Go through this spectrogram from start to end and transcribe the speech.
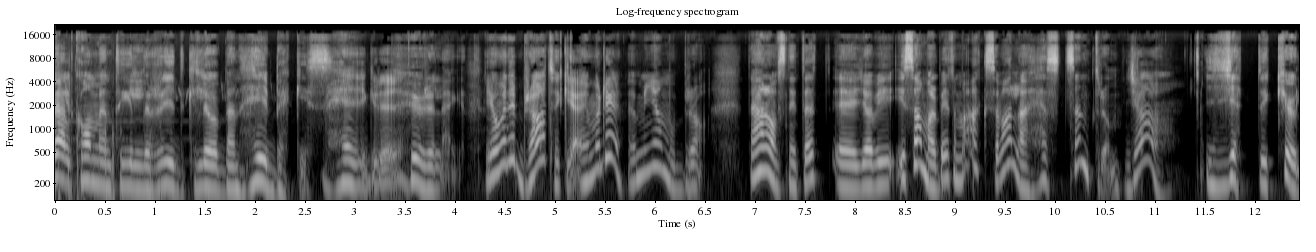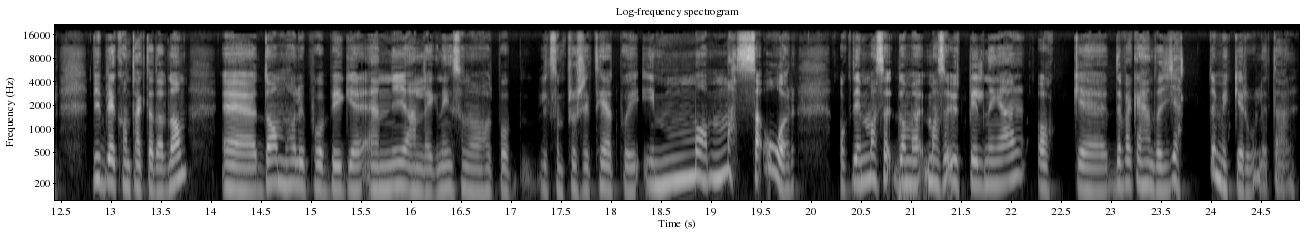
Välkommen till ridklubben. Hej Beckis. Hej Gry. Hur är läget? Jo men det är bra tycker jag. Hur mår du? Ja, men jag mår bra. Det här avsnittet eh, gör vi i samarbete med Axevalla hästcentrum. Ja. Jättekul. Vi blev kontaktade av dem. Eh, de håller på att bygga en ny anläggning som de har hållit på liksom projekterat på i, i ma- massa år. Och det är massa, de har massa utbildningar och eh, det verkar hända jättemycket roligt där.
